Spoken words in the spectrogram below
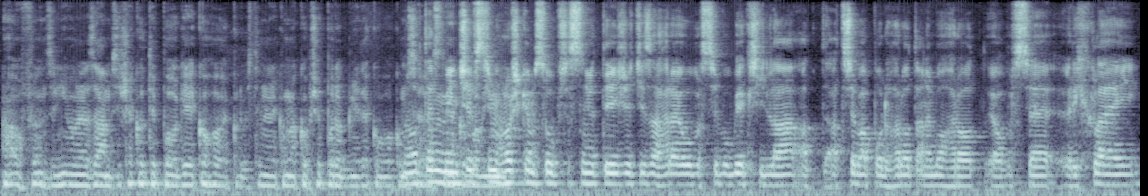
A ofenzivní univerzál, myslíš jako typologie koho? Jako kdybyste měli někomu jako připodobnit, jako No se ten vlastně Minčev jako s tím hloškem jsou přesně ty, že ti zahrajou prostě v obě křídla a, a třeba pod hrot anebo hrot, jo, prostě rychlej,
